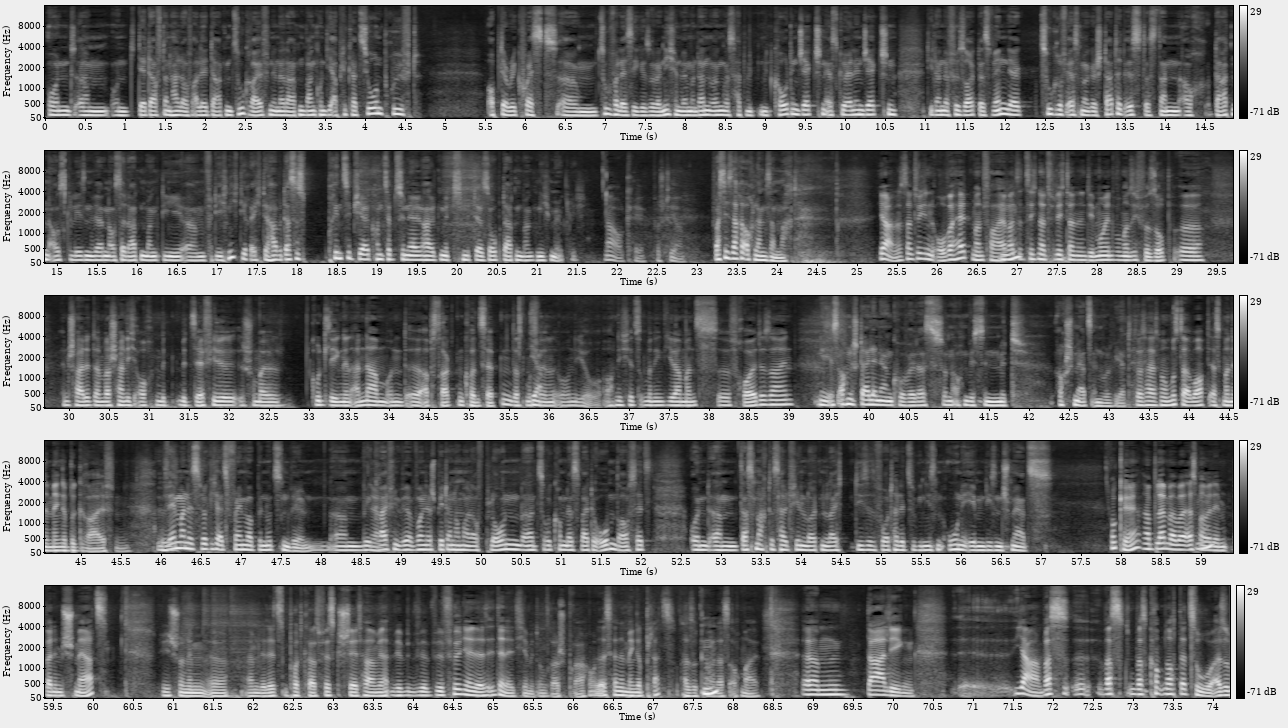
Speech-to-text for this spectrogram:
und, ähm, und der darf dann halt auf alle Daten zugreifen in der Datenbank und die Applikation prüft, ob der Request ähm, zuverlässig ist oder nicht. Und wenn man dann irgendwas hat mit, mit Code-Injection, SQL-Injection, die dann dafür sorgt, dass wenn der Zugriff erstmal gestattet ist, dass dann auch Daten ausgelesen werden aus der Datenbank, die, ähm, für die ich nicht die Rechte habe, das ist prinzipiell konzeptionell halt mit, mit der SOAP-Datenbank nicht möglich. Ah, okay, verstehe. Was die Sache auch langsam macht. Ja, das ist natürlich ein Overhead. Man verheiratet Mhm. sich natürlich dann in dem Moment, wo man sich für SOAP äh, entscheidet, dann wahrscheinlich auch mit, mit sehr viel schon mal grundlegenden Annahmen und äh, abstrakten Konzepten. Das muss ja, Ja. auch, nicht, auch nicht jetzt unbedingt jedermanns äh, Freude sein. Nee, ist auch eine steile Lernkurve. Da ist schon auch ein bisschen mit auch Schmerz involviert. Das heißt, man muss da überhaupt erstmal eine Menge begreifen. Wenn man es wirklich als Framework benutzen will. Ähm, wir Ja. greifen, wir wollen ja später nochmal auf Plone äh, zurückkommen, das weiter oben drauf setzt. Und ähm, das macht es halt vielen Leuten leicht, diese Vorteile zu genießen, ohne eben diesen Schmerz. Okay, dann bleiben wir aber erstmal Mhm. bei, dem, bei dem Schmerz. Wie schon im äh, einem der letzten Podcasts festgestellt haben, wir, wir, wir, füllen ja das Internet hier mit unserer Sprache und da ist ja eine Menge Platz, also kann man Mhm. das auch mal ähm, darlegen. Äh, ja, was, äh, was, was kommt noch dazu? Also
